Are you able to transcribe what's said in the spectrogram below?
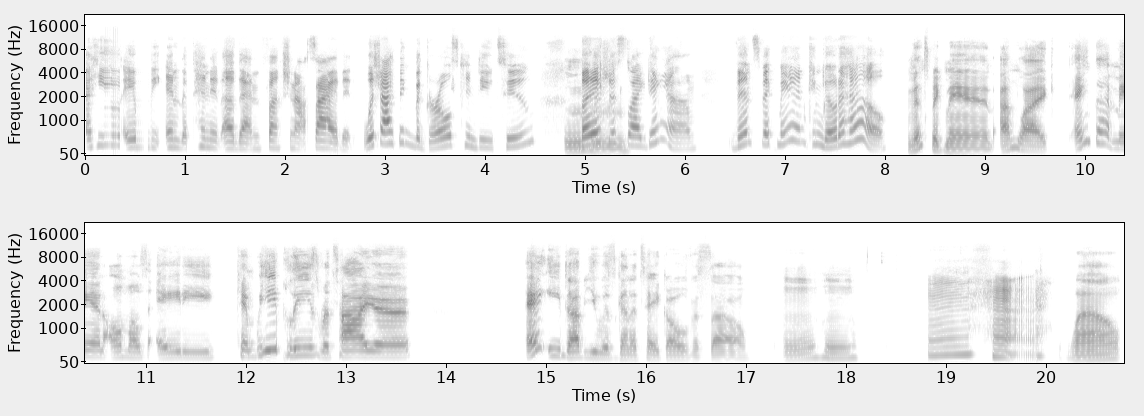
that he was able to be independent of that and function outside of it, which I think the girls can do too. Mm-hmm. But it's just mm-hmm. like, damn, Vince McMahon can go to hell. Vince McMahon, I'm like, ain't that man almost 80? Can we please retire? AEW is gonna take over, so mm-hmm. Mm-hmm. Well,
